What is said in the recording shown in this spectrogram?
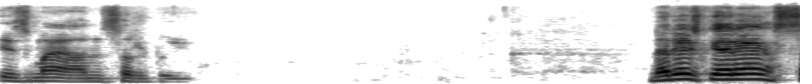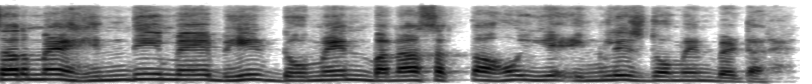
is my answer to you Naresh कह रहे हैं, सर, मैं हिंदी में भी डोमेन बना सकता हूँ, ये इंग्लिश डोमेन बेटर है।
